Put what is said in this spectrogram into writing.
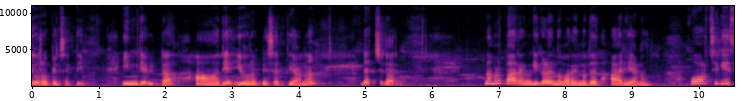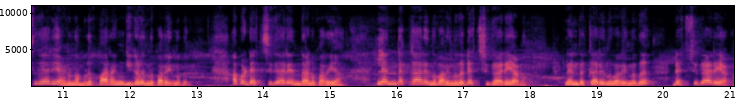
യൂറോപ്യൻ ശക്തി. ഇന്ത്യ വിട്ട ആദ്യ യൂറോപ്യൻ ശക്തിയാണ് ഡച്ചുകാർ നമ്മൾ പറങ്കികൾ എന്ന് പറയുന്നത് ആരെയാണ്? പോർച്ചുഗീസുകാരെയാണ് നമ്മൾ പറങ്കികൾ എന്ന് പറയുന്നത്. അപ്പോൾ ഡച്ചുകാർ എന്താണ് പറയുക ലന്തക്കാർ എന്ന് പറയുന്നത് ഡച്ചുകാരെയാണ്. ലന്തക്കാർ എന്ന് പറയുന്നത് ഡച്ചുകാരെയാണ്.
